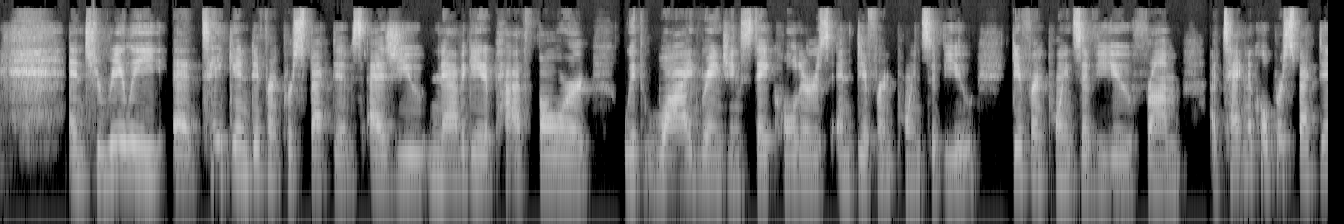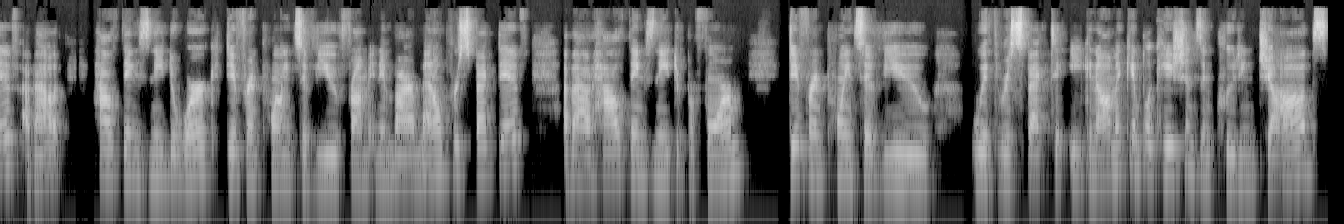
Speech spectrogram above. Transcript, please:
and to really uh, take in different perspectives as you navigate a path forward with wide ranging stakeholders and different points of view. Different points of view from a technical perspective about how things need to work, different points of view from an environmental perspective about how things need to perform, different points of view with respect to economic implications, including jobs,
